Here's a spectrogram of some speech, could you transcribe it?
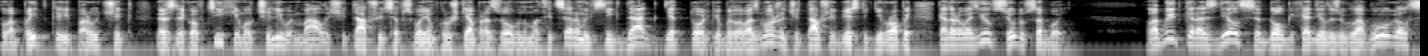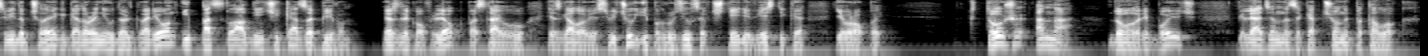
Лобытка и поручик Мерзляков тихий, молчаливый, мало считавшийся в своем кружке образованным офицером и всегда, где только было возможно, читавший Вестник Европы, который возил всюду с собой. Лобытка разделся, долго ходил из угла в угол с видом человека, который не удовлетворен, и послал денщика за пивом. Мерзляков лег, поставил у изголовья свечу и погрузился в чтение Вестника Европы. «Кто же она?» – думал Рябович – глядя на закопченный потолок.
